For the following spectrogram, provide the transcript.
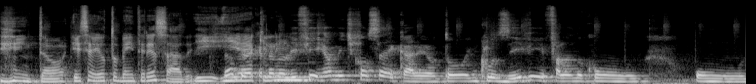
Então, esse aí eu tô bem interessado. E, Não, e é aquele... a Nanolith realmente consegue, cara. Eu tô, inclusive, falando com um,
